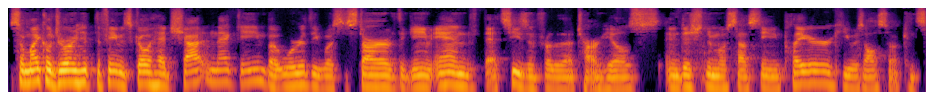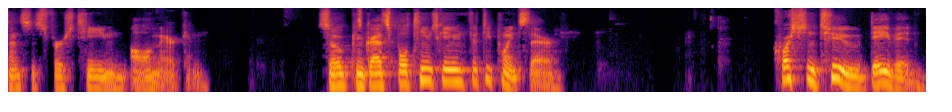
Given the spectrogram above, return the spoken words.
So Michael Jordan hit the famous go-ahead shot in that game, but Worthy was the star of the game and that season for the Tar Heels. In addition to most outstanding player, he was also a consensus first team All-American. So congrats, both teams getting 50 points there. Question two, David,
